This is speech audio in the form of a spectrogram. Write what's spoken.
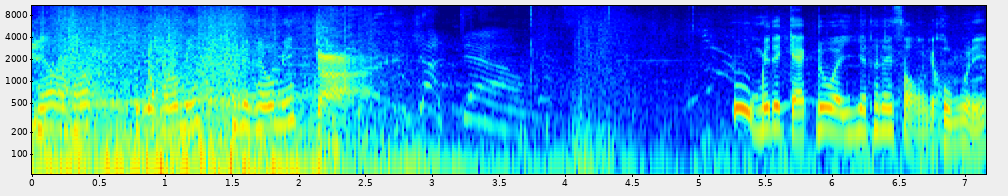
เฮลเฮลคุณจะเฮลมิคุณจะเฮลมิ Shut down. ไม่ได้แก๊กด้วยเฮียถ้าได้สองจะคุ้มกว่านี้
